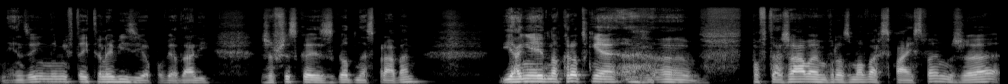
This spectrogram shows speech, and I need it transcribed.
między innymi w tej telewizji opowiadali, że wszystko jest zgodne z prawem. Ja niejednokrotnie e, powtarzałem w rozmowach z Państwem, że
